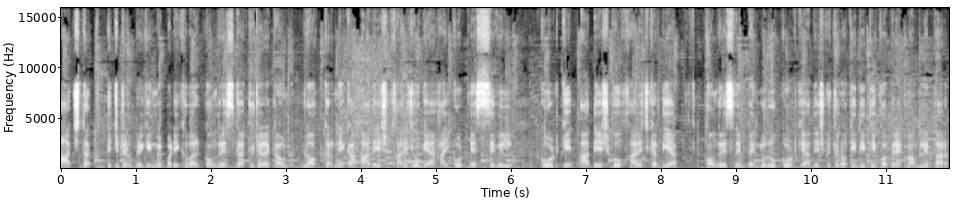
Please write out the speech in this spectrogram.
आज तक डिजिटल ब्रेकिंग में बड़ी खबर, कांग्रेस का ट्विटर अकाउंट ब्लॉक करने का आदेश खारिज हो गया। हाईकोर्ट ने सिविल कोर्ट के आदेश को खारिज कर दिया। कांग्रेस ने बेंगलुरु कोर्ट के आदेश को चुनौती दी थी। कॉपीराइट मामले पर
